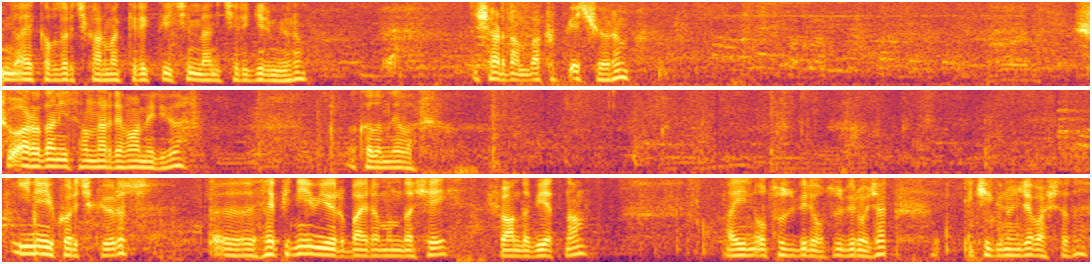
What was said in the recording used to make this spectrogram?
Şimdi ayakkabıları çıkarmak gerektiği için ben içeri girmiyorum. Dışarıdan bakıp geçiyorum. Şu aradan insanlar devam ediyor. Bakalım ne var. Yine yukarı çıkıyoruz. Ee, Happy New Year bayramında şey, şu anda Vietnam. Ayın 31'i 31 Ocak. iki gün önce başladı.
